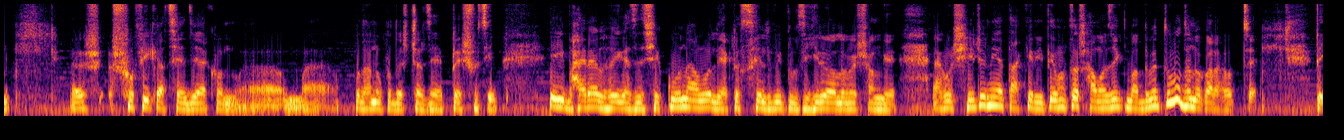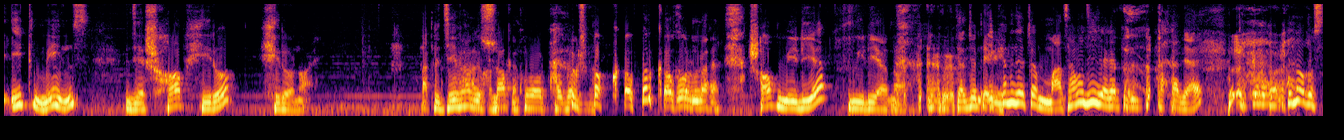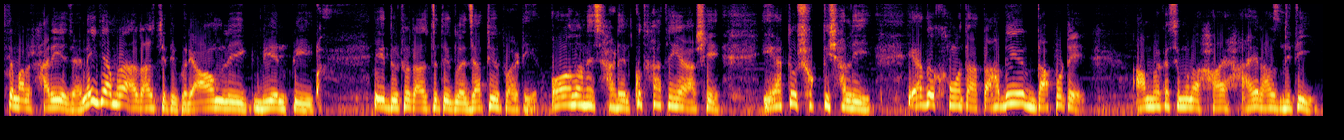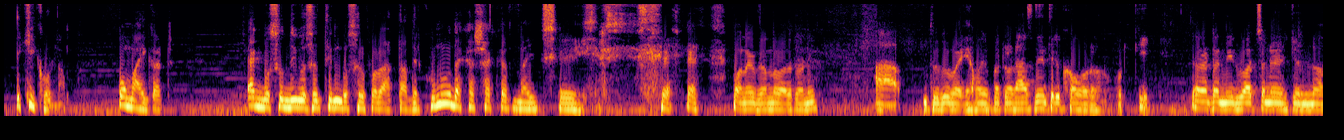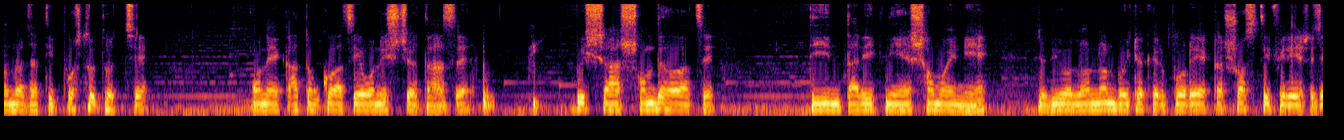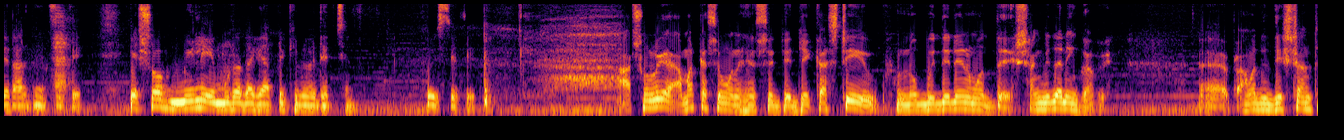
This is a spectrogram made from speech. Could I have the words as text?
শফিক আছে যে এখন প্রধান উপদেষ্টার যে প্রেস সচিব, এই ভাইরাল হয়ে গেছে, সে কোন আমলে একটা সেলফি তুলছে হিরো আলমের সঙ্গে? এখন সেটা নিয়ে তাকে রীতিমতো সামাজিক মাধ্যমে তুলোধুনো করা হচ্ছে। তো ইট মিনস যে সব হিরো হিরো নয়। আপনি যেভাবে সব খবর খবর সব খবর খবর নয়। সব মিডিয়া মিডিয়া নয়। যার জন্য এখানে যে একটা মাঝামাঝি জায়গাতে থাকা যায় কোনো অবস্থাতে মানুষ হারিয়ে যায় না। এই যে আমরা রাজনীতি করি আওয়ামী লীগ বিএনপি এই দুটো রাজনৈতিক দল জাতীয় পার্টি অল অনে ছাড়েন কোথা থেকে আসে? এত শক্তিশালী এত ক্ষমতা তাদের দাপটে আমার কাছে মনে হয় হায় রাজনীতি এ কি করলাম? ও মাই গড এক বছর, দুই বছর, তিন বছর পর আর তাদের কোনো দেখা সাক্ষাৎ নাই। সেই। অনেক ধন্যবাদ, রনি। দুদু ভাই আমি রাজনীতির খবর কি? একটা নির্বাচনের জন্য আমরা জাতি প্রস্তুত হচ্ছে। অনেক আতঙ্ক আছে, অনিশ্চয়তা আছে, বিশ্বাস, সন্দেহ আছে। তিন তারিখ নিয়ে, সময় নিয়ে যদিও লন্ডন বৈঠকের পরে একটা স্বস্তি ফিরে এসেছে রাজনীতিতে। এসব মিলিয়ে মোটা মুরাদাকে আপনি কীভাবে দেখছেন পরিস্থিতি? আসলে আমার কাছে মনে হয়েছে যে যে কাজটি নব্বই দিনের মধ্যে সাংবিধানিকভাবে আমাদের দৃষ্টান্ত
